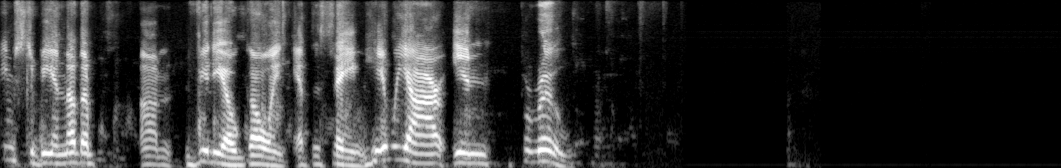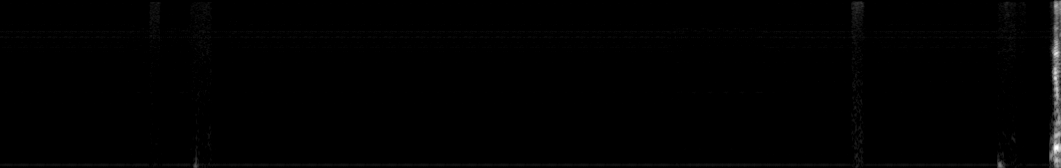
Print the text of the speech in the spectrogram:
seems to be another um, video going at the same. Here we are in Peru. Here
